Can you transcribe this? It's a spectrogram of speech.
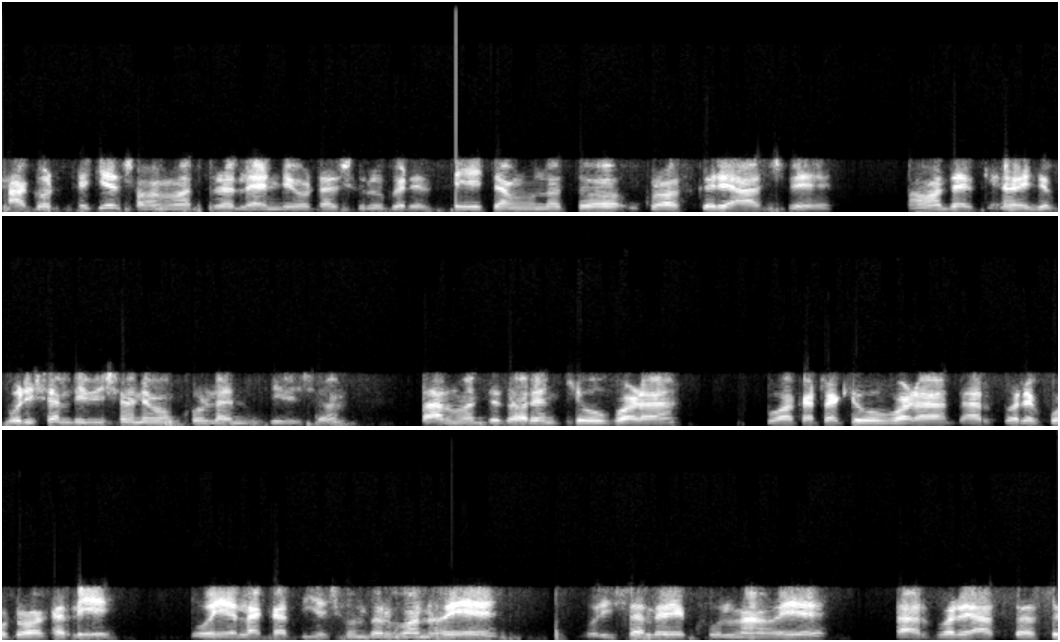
সাগর থেকে সবেমাত্র ল্যান্ডে ওঠা শুরু করেছে। এটা মূলত ক্রস করে আসবে আমাদের এই যে বরিশাল ডিভিশন এবং খুলনা ডিভিশন তার মধ্যে ধরেন খেউপাড়া কুয়াকাটা খেউপাড়া তারপরে পটুয়াখালী, ওই এলাকা দিয়ে সুন্দরবন হয়ে, বরিশাল হয়ে, খুলনা হয়ে, তারপরে আস্তে আস্তে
